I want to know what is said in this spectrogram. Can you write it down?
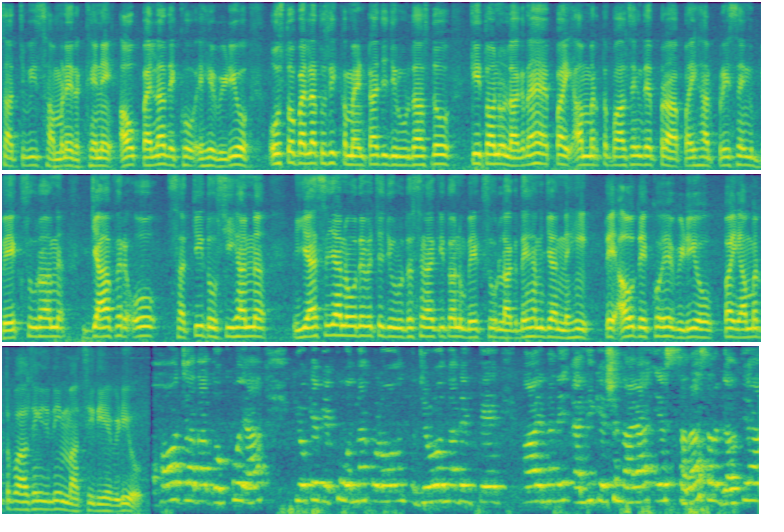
ਸੱਚ ਵੀ ਸਾਹਮਣੇ ਰੱਖੇ ਨੇ। ਆਓ ਪਹਿਲਾਂ ਦੇਖੋ ਇਹ ਵੀਡੀਓ। ਉਸ ਤੋਂ ਪਹਿਲਾਂ ਤੁਸੀਂ ਕਮੈਂਟਾਂ 'ਚ ਜਰੂਰ ਦੱਸ ਦਿਓ ਕਿ ਤੁਹਾਨੂੰ ਲੱਗਦਾ ਹੈ ਭਾਈ ਅਮਰਤਪਾਲ ਸਿੰਘ ਦੇ ਭਰਾ ਭਾਈ ਹਰਪ੍ਰੀਤ ਸਿੰਘ ਬੇਕਸੂਰ ਹਨ ਜਾਂ ਫਿਰ ਉਹ ਸੱਚੀ ਦੋਸ਼ੀ ਹਨ। ਯੈਸ ਜਾਂ ਨੋ ਦੇ ਵਿੱਚ ਜਰੂਰ ਦੱਸਣਾ ਕਿ ਤੁਹਾਨੂੰ ਬੇਕਸੂਰ ਲੱਗਦੇ ਹਨ ਜਾਂ ਨਹੀਂ। ਤੇ ਆਓ ਦੇਖੋ ਇਹ ਵੀਡੀਓ ਭਾਈ ਅਮਰਤਪਾਲ ਸਿੰਘ ਜੀ ਦੀ ਮਾਸੀ ਦੀ ਇਹ ਵੀਡੀਓ ਬਹੁਤ ਜ਼ਿਆਦਾ ਦੁੱਖ ਹੋਇਆ, ਕਿਉਂਕਿ ਵੇਖੋ ਉਹਨਾਂ ਕੋਲੋਂ ਜੋ ਉਹਨਾਂ ਦੇ ਉੱਤੇ ਆ ਇਹਨਾਂ ਨੇ ਐਲੀਗੇਸ਼ਨ ਆਇਆ, ਇਹ ਸਰਾਸਰ ਗਲਤ ਆ,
